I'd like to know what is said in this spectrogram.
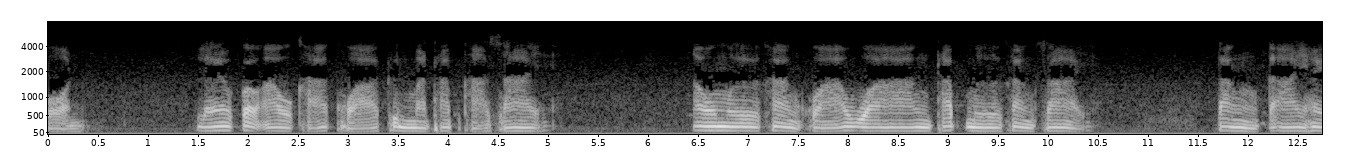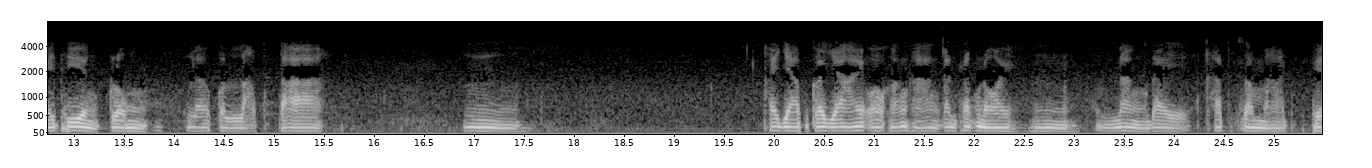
ก่อน แล้วก็เอาขาขวาขึ้นมาทับขาซ้ายเอามือข้างขวาวางทับมือข้างซ้าย ตั้งกายให้เที่ยงตรง แล้วก็หลับตา อืม ขยับขยายออกห่างๆกันสักหน่อย อืม นั่งได้คัดสมาธิ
